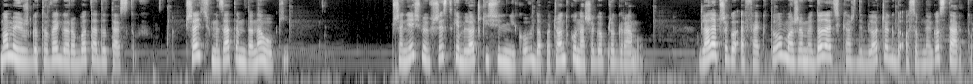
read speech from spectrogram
Mamy już gotowego robota do testów. Przejdźmy zatem do nauki. Przenieśmy wszystkie bloczki silników do początku naszego programu. Dla lepszego efektu możemy dodać każdy bloczek do osobnego startu.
